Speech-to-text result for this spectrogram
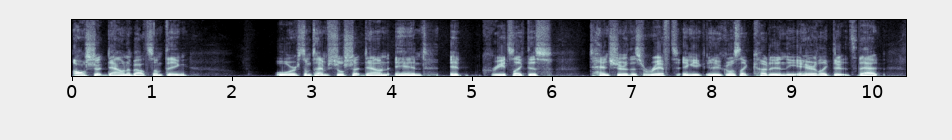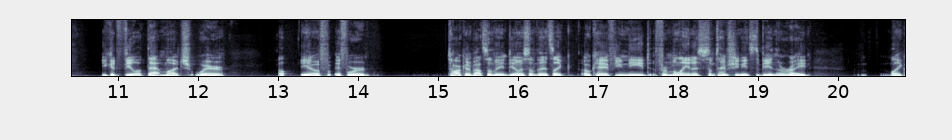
I'll shut down about something, or sometimes she'll shut down, and it creates like this tension or this rift, and you, you almost like cut it in the air. Like there, it's that you could feel it that much. Where uh, you know if if we're talking about something and dealing with something, it's like okay, if you need for Milena, sometimes she needs to be in the right like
